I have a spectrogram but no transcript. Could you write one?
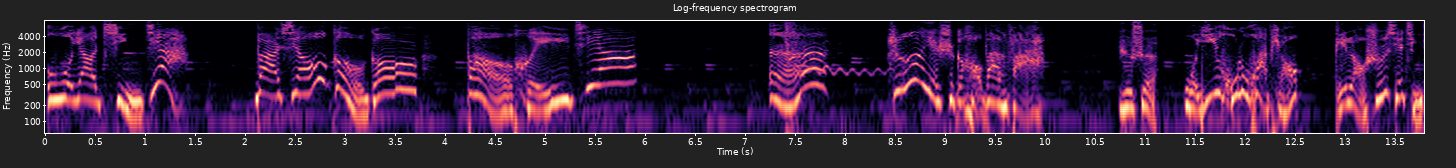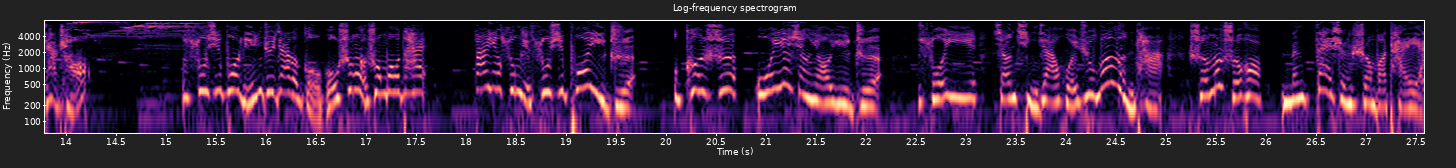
我要请假把小狗狗抱回家。嗯，这也是个好办法。于是我依葫芦画瓢，给老师写请假条。苏西坡邻居家的狗狗生了双胞胎，答应送给苏西坡一只。可是我也想要一只，所以想请假回去问问他什么时候能再生双胞胎呀？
